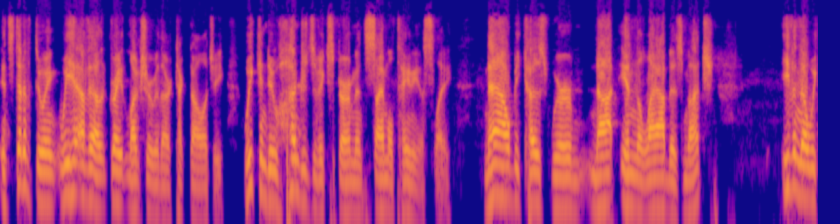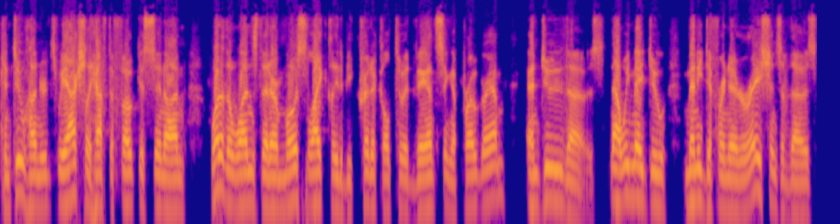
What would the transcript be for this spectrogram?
instead of doing, we have a great luxury with our technology. We can do hundreds of experiments simultaneously. Now, because we're not in the lab as much, even though we can do hundreds, we actually have to focus in on what are the ones that are most likely to be critical to advancing a program and do those. Now, we may do many different iterations of those,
